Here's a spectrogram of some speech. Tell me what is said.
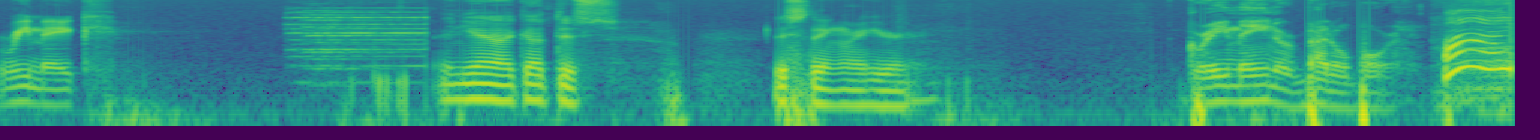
Remake. And yeah, I got this this thing right here. Greymane or Battleborn? Bye.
